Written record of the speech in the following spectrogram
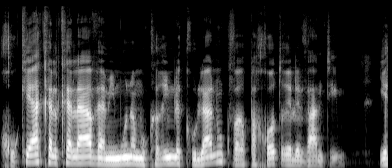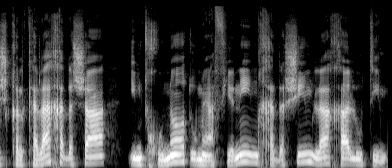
חוקי הכלכלה והמימון המוכרים לכולנו כבר פחות רלוונטיים. יש כלכלה חדשה עם תכונות ומאפיינים חדשים לחלוטין.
